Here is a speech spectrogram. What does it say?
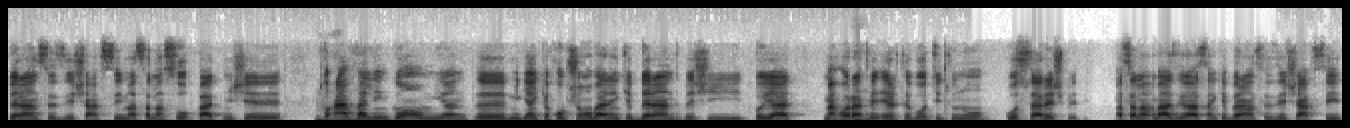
برندسازی شخصی مثلا صحبت میشه تو اولین گام میان میگن که خب شما برای اینکه برند بشید باید مهارت ارتباطیتون رو گسترش بدید. مثلا بعضی ها هستن که برندسازی شخصی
